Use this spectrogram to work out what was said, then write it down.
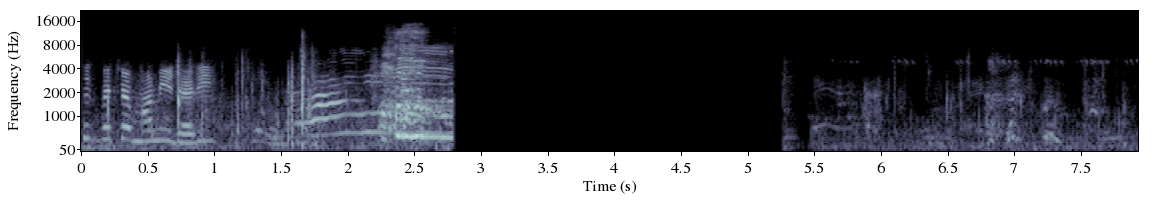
took a picture of mommy and daddy?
